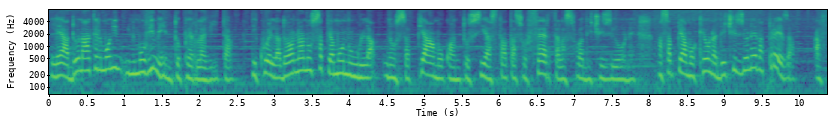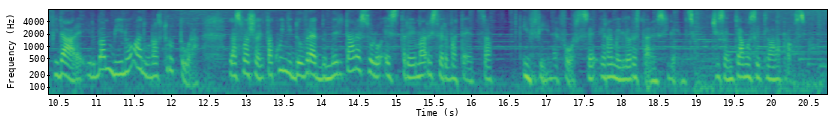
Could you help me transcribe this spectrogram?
Le ha donate il, moni- il movimento per la vita. Di quella donna non sappiamo nulla, non sappiamo quanto sia stata sofferta la sua decisione, ma sappiamo che una decisione decisione l'ha presa, affidare il bambino ad una struttura. La sua scelta quindi dovrebbe meritare solo estrema riservatezza. Infine, forse era meglio restare in silenzio. Ci sentiamo settimana prossima.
